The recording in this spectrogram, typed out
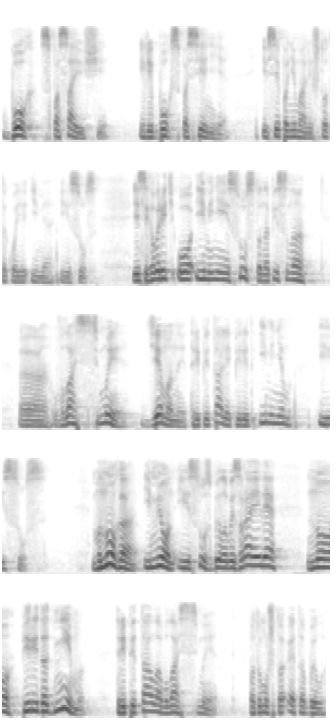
Бог спасающий, или Бог спасения. И все понимали, что такое имя Иисус. Если говорить о имени Иисус, то написано – Э, власть тьмы, демоны трепетали перед именем Иисус. Много имен Иисус было в Израиле, но перед одним трепетала власть тьмы, потому что это был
